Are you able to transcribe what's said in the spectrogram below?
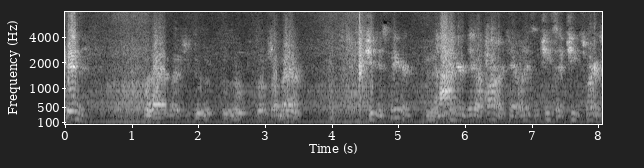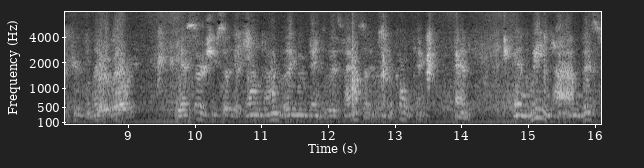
Goodness. But why happened she threw the, threw the, the something at her? She disappeared. And I heard Dale Farley tell this, and she said she swears the truth when they Red were there. Lorry? Yes, sir. She said that one time they moved into this house and it was in the coal tank. And in the meantime, this,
